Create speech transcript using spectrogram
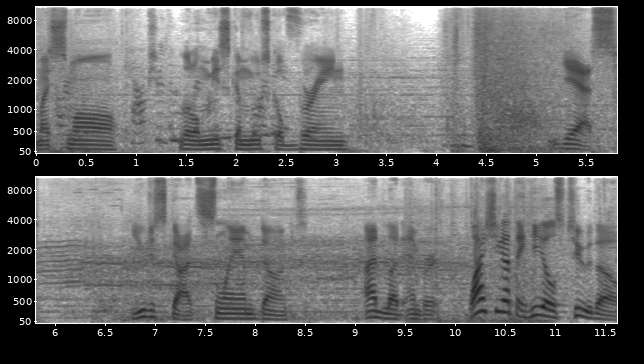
my small little Miska Muskal brain. Yes. You just got slam dunked. I'd let Ember. Why she got the heels too, though?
